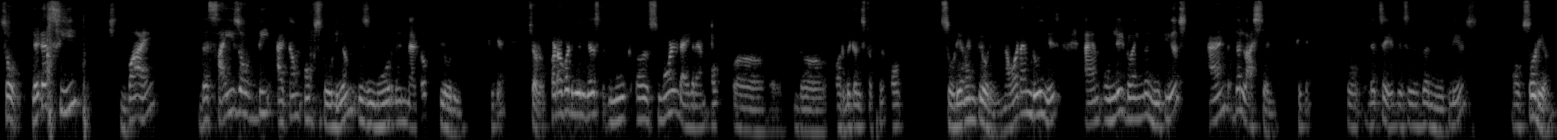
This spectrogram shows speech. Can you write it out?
So let us see why the size of the atom of sodium is more than that of chlorine. Okay. Chalo, Fatapat we'll just make a small diagram of uh, the orbital structure of sodium and chlorine. Now what I'm doing is, I am only drawing the nucleus and the last shell. Okay. So let's say this is the nucleus of sodium.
